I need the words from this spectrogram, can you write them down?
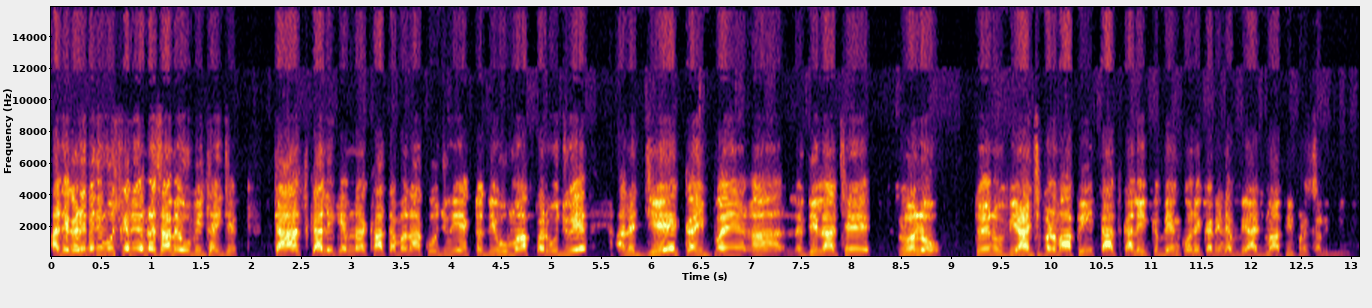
આજે ઘણી બધી મુશ્કેલીઓ એમના સામે ઊભી થઈ છે. તાત્કાલિક એમના ખાતામાં નાખવું જોઈએ તો દેવું માફ કરવું જોઈએ અને જે કઈ પણ લીધેલા છે લોનો, તો એનું વ્યાજ પણ માફી, તાત્કાલિક બેંકોને કરીને વ્યાજ માફી પણ કરવી જોઈએ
